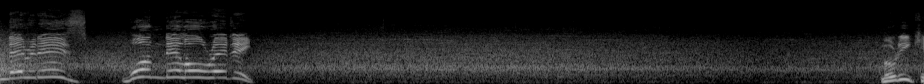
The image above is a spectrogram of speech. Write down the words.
And there it is! 1-0 already! Muriqi.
